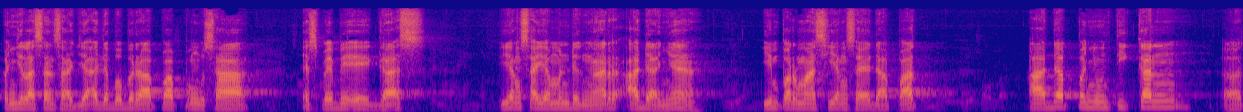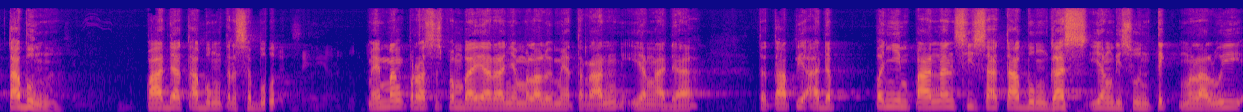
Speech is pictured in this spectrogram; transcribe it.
penjelasan saja. Ada beberapa pengusaha SPBE gas yang saya mendengar adanya informasi yang saya dapat ada penyuntikan uh, tabung. Pada tabung tersebut memang proses pembayarannya melalui meteran yang ada, tetapi ada penyimpanan sisa tabung gas yang disuntik melalui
